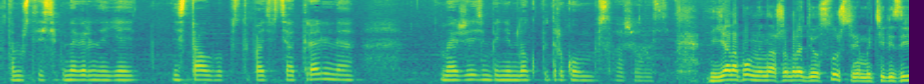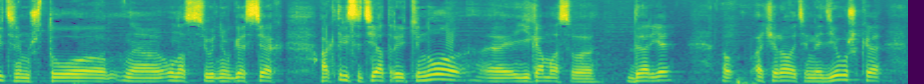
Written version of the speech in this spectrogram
Потому что если бы, наверное, я не стала бы поступать в театральное, моя жизнь бы немного по-другому сложилась. Я напомню нашим радиослушателям и телезрителям, что э, у нас сегодня в гостях актриса театра и кино э, Якомасова Дарья, очаровательная девушка, Э,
